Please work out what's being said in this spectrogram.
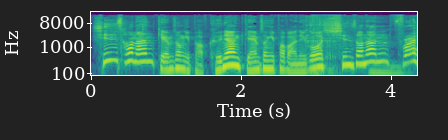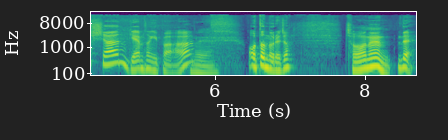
신선한 갬성 힙합. 그냥 갬성 힙합 아니고 신선한 음. 프레시한 갬성 힙합. 네. 어떤 노래죠? 저는 네.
